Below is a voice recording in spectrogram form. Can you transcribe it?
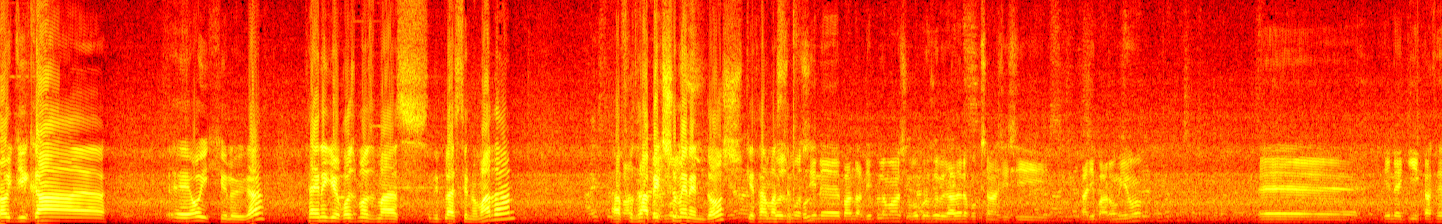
Λογικά, ε, όχι λογικά, θα είναι και ο κόσμος μας δίπλα στην ομάδα. Αφού θα παίξουμε εντός και θα είμαστε Ο κόσμος είναι πάντα δίπλα μας, εγώ προσωπικά δεν έχω ξαναζήσει κάτι παρόμοιο. Ε, είναι εκεί κάθε,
